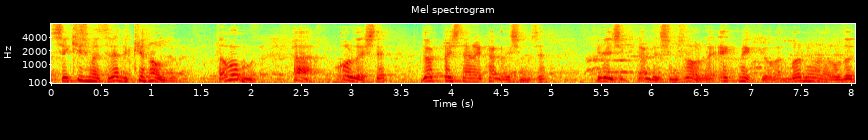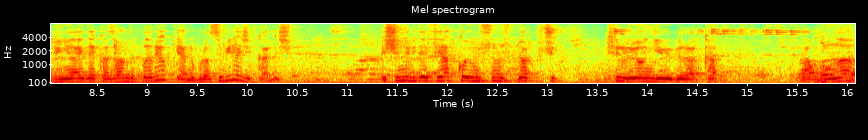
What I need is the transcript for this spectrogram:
8 metre dükkan oldu. Tamam mı? Ha orada işte 4-5 tane kardeşimize Bilecik kardeşimiz orada ekmek yiyorlar, barınıyorlar. Orada dünyayı da kazandıkları yok yani. Burası Bilecik kardeşim. E şimdi bir de fiyat koymuşsunuz 4,5 trilyon gibi bir rakam. Ya bunlar,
